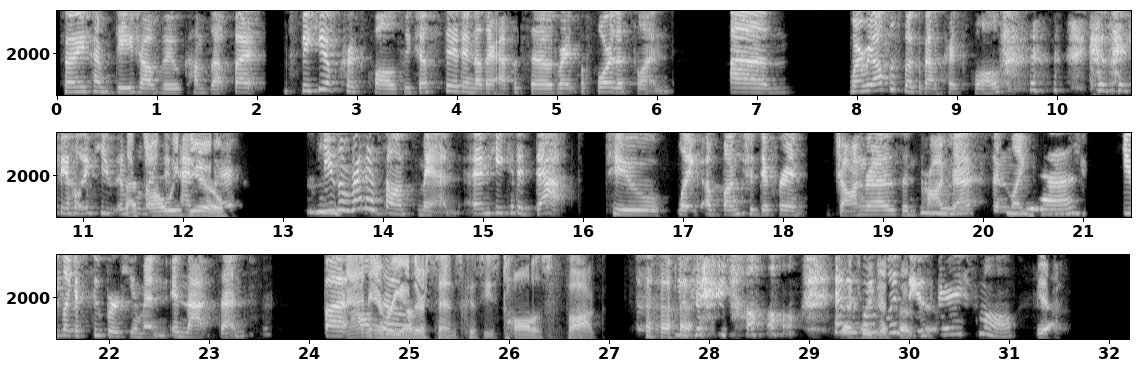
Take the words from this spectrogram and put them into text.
So anytime deja vu comes up. But speaking of Chris Qualls, we just did another episode right before this one. Um, where we also spoke about Chris Qualls because I feel like he's implemented That's all we anywhere. do. He's a renaissance man and he could adapt to like a bunch of different genres and mm-hmm. projects mm-hmm. and like yeah. he's, he's, like a superhuman in that sense. But and also, every other sense because he's tall as fuck he's very tall, and his wife Lindsay is very small. Yeah.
